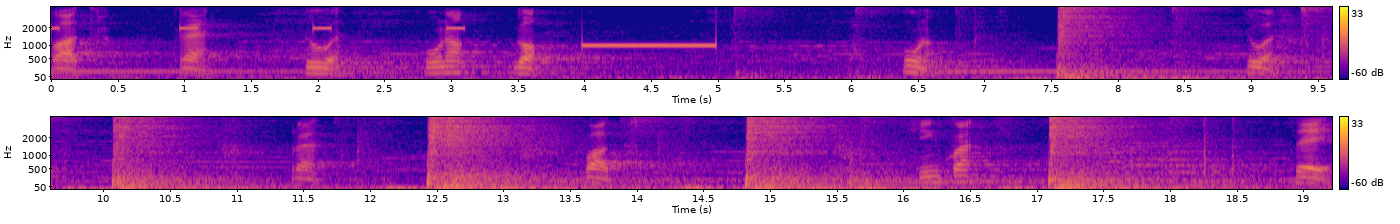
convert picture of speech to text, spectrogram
4, 3, 2, 1, go. 1, 2, 3, 4, 5, 6,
